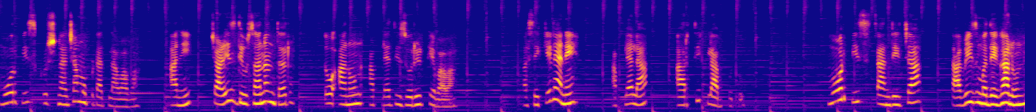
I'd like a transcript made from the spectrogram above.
मोरपीस कृष्णाच्या मुकुटात लावावा आणि चाळीस दिवसानंतर तो आणून आपल्या तिजोरीत ठेवावा. असे केल्याने आपल्याला आर्थिक लाभ होतो. मोरपीस चांदीच्या तावीजमध्ये घालून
